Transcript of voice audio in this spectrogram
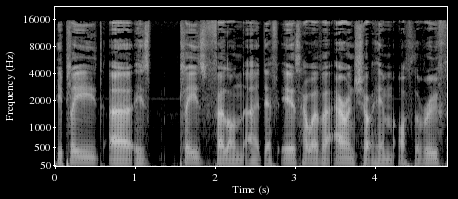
He plead. Uh, his pleas fell on uh, deaf ears. However, Aaron shot him off the roof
